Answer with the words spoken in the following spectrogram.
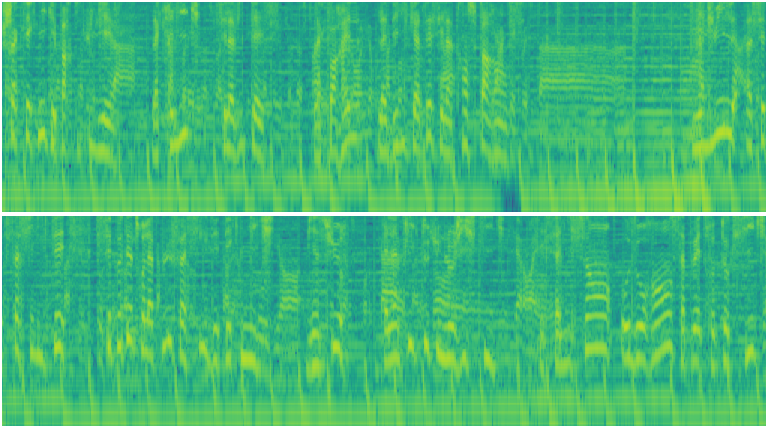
Chaque technique est particulière. L'acrylique, c'est la vitesse. L'aquarelle, la délicatesse et la transparence. Mais l'huile a cette facilité, c'est peut-être la plus facile des techniques. Bien sûr, elle implique toute une logistique. C'est salissant, odorant, ça peut être toxique.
